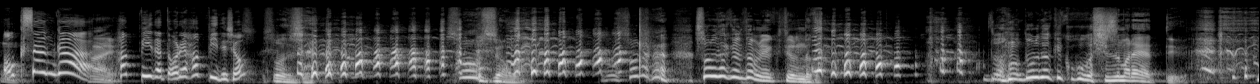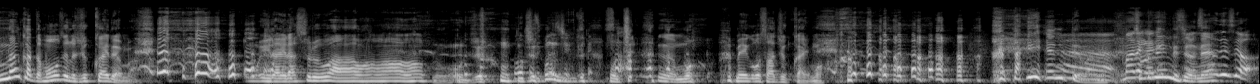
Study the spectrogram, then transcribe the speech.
うん奥さんがはいハッピーだと俺ハッピーでしょ、そうですよ。そうですよ。お前それ、それだけのために生きてるんだから。どどれだけここが沈まれっていう。なんかあったらもうぜの10回だよ、まあ。もうイライラするわ。もう自分、自分、もうもう、名号30回も。大変ってまあ、それでいいんですよね。そうですよ。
